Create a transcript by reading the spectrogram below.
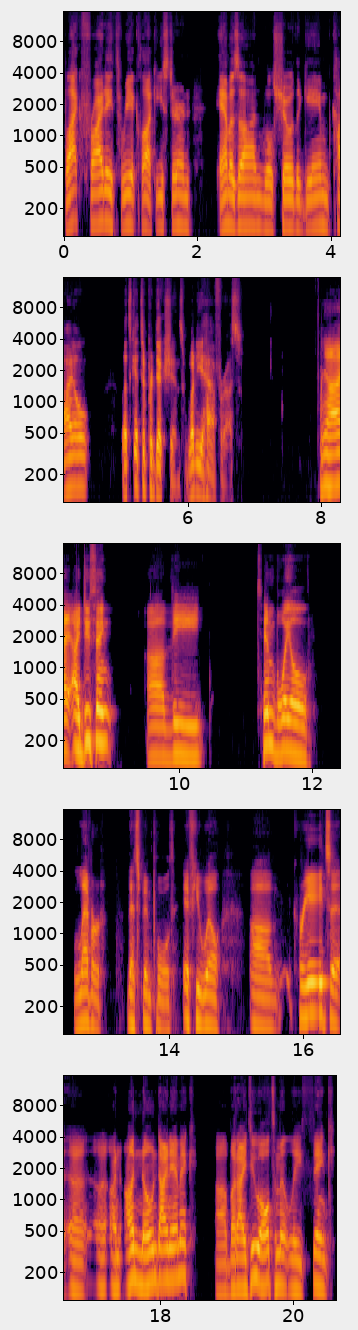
Black Friday, 3 o'clock Eastern. Amazon will show the game. Kyle, let's get to predictions. What do you have for us? Yeah, I, I do think uh, the Tim Boyle lever that's been pulled, if you will, uh, creates a, a, an unknown dynamic. Uh, but I do ultimately think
